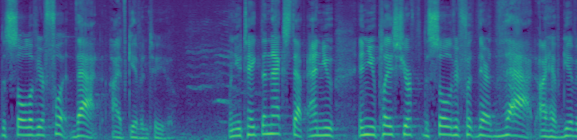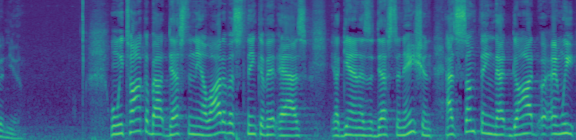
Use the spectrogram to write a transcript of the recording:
the sole of your foot, that I've given to you. When you take the next step and you and you place your the sole of your foot there, that I have given you. When we talk about destiny, a lot of us think of it as, again, as a destination, as something that God, and we,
